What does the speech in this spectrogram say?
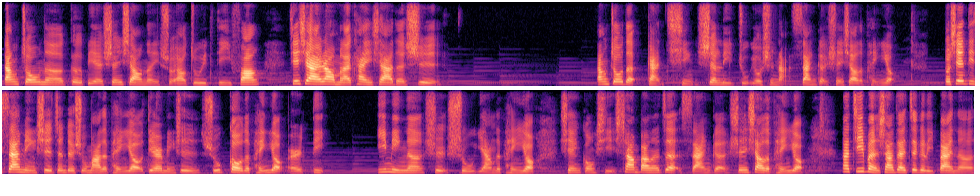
当周呢个别生肖呢所要注意的地方。接下来让我们来看一下的是当周的感情胜利主又是哪三个生肖的朋友。首先第三名是针对属马的朋友，第二名是属狗的朋友，而第。一名呢是属羊的朋友，先恭喜上榜的这三个生肖的朋友。那基本上在这个礼拜呢，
